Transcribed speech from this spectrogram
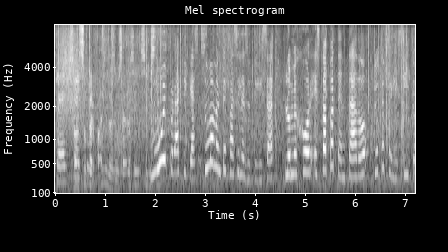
Perfecto. Son súper fáciles de usar, ¿sí? ¿Sí viste? Muy prácticas, sumamente fáciles de utilizar. Lo mejor está patentado. Yo te felicito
